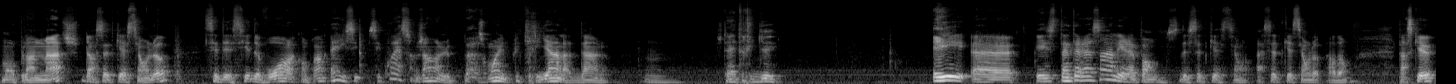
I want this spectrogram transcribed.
Mon plan de match, dans cette question-là, c'est d'essayer de voir, de comprendre, hey, c'est quoi, genre, le besoin le plus criant là-dedans? Là? Hmm. J'étais intrigué. Euh, et, c'est intéressant les réponses de cette question, à cette question-là, pardon. Parce que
